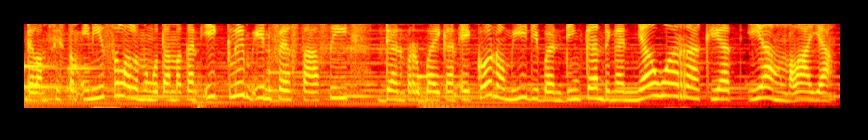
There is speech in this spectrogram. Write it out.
dalam sistem ini selalu mengutamakan iklim investasi dan perbaikan ekonomi dibandingkan dengan nyawa rakyat yang melayang.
